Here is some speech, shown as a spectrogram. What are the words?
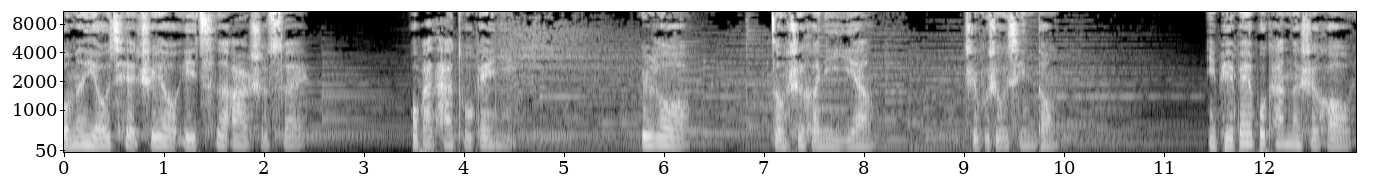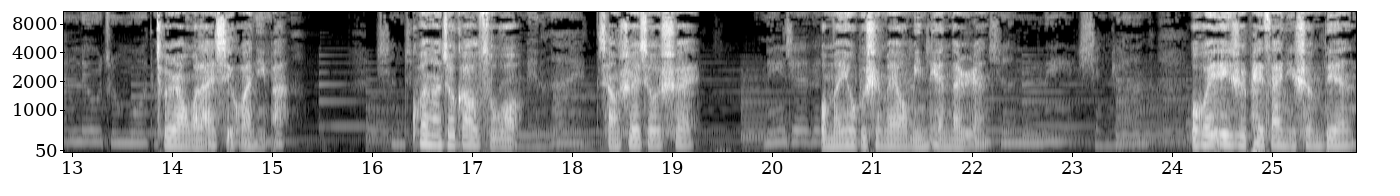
我们有且只有一次二十岁，我把它读给你。日落，总是和你一样，止不住心动。你疲惫不堪的时候，就让我来喜欢你吧。困了就告诉我，想睡就睡。我们又不是没有明天的人。我会一直陪在你身边。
